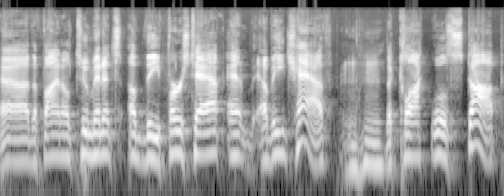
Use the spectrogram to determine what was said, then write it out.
uh, the final two minutes of the first half and of each half, mm-hmm. the clock will stop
